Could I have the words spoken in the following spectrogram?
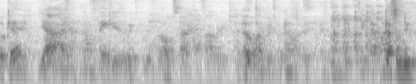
Okay. Yeah, I, Yeah, no. thank you. We've, we've almost got a half hour of your time. Oh, wow. No, you need to take that much. Got some new,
